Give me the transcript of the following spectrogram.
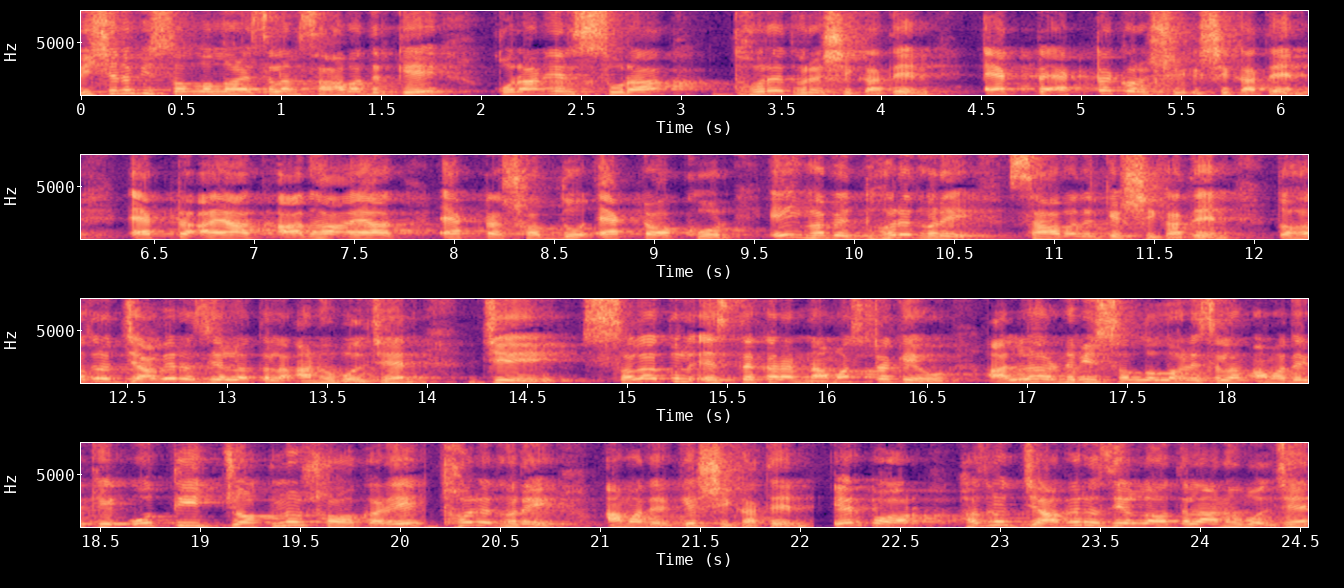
বিশ্বনবী সাল্লাম সাহাবাদেরকে কোরআনের সুরা ধরে ধরে শেখাতেন। একটা একটা করে শেখাতেন। একটা আয়াত, আধা আয়াত, একটা শব্দ, একটা অক্ষর, এইভাবে ধরে ধরে সাহাবাদেরকে শেখাতেন। তো হজরত জাবের রাজিয়াল্লাহ তাল্লাহ আনহু বলছেন যে, সলাতুল ইস্তেখারা নামাজটাকেও আল্লাহর নবী সাল্লাহ সাল্লাম আমাদেরকে অতি যত্ন সহকারে ধরে ধরে আমাদেরকে শেখাতেন। এরপর হজরত জাবের রাজিয়াল্লাহ তাল্লাহ আনহু বলছেন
